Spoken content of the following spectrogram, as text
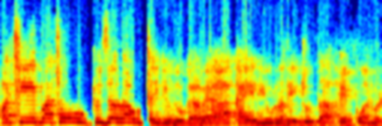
પછી પાછું ફિઝલ આઉટ થઈ ગયું હતું કે હવે આ કાંઈ રહ્યું નથી જૂતા ફેંકવાનું.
